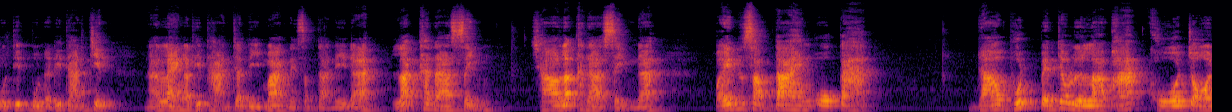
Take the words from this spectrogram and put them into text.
อุทิศบุญอธิษฐานจิตนะแรงอธิษฐานจะดีมากในสัปดาห์นี้นะลัคนาสิงห์ชาวลัคนาสิงห์นะเป็นสัปดาห์แห่งโอกาส ดาวพุธเป็นเจ้าเรือนลาภะโคจร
